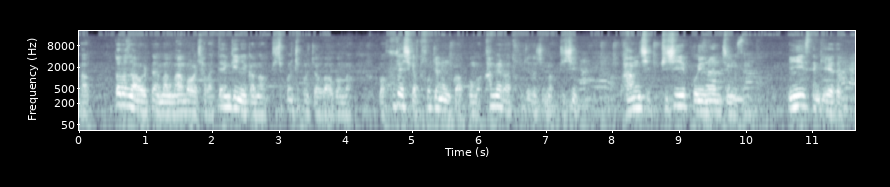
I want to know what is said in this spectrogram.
막 떨어져 나올 때 막 망막을 잡아 당기니까 막 빛이 번쩍번쩍하고 막, 막 후레쉬가 터지는 것 같고 막 카메라가 터지듯이 막 빛이 광시 빛이 보이는 증상이 생기게 됩니다.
